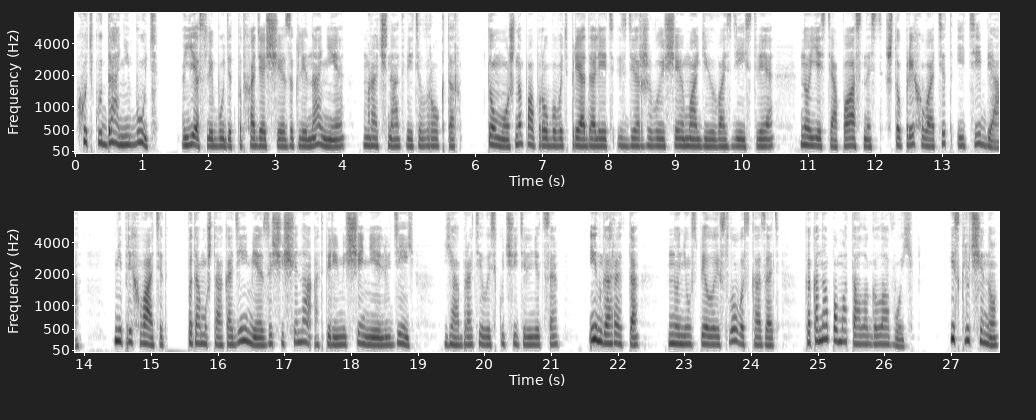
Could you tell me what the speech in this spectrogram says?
хоть куда-нибудь. Если будет подходящее заклинание, мрачно ответил Роктор, то можно попробовать преодолеть сдерживающее магию воздействие, но есть опасность, что прихватит и тебя. Не прихватит, потому что Академия защищена от перемещения людей. Я обратилась к учительнице. «Ингаретта», но не успела и слова сказать, как она помотала головой. «Исключено.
